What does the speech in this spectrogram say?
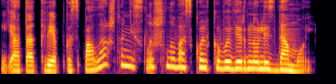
Я так крепко спала, что не слышала, во сколько вы вернулись домой».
